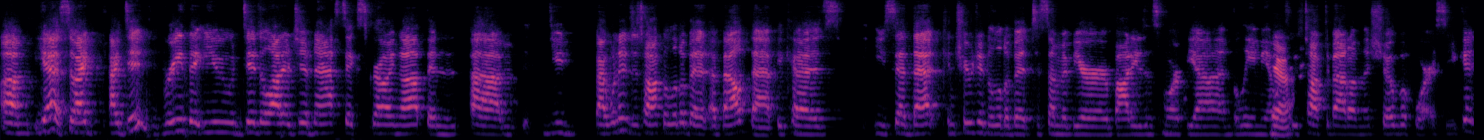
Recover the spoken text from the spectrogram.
Um, yeah, so I I did read that you did a lot of gymnastics growing up, and um, you I wanted to talk a little bit about that because you said that contributed a little bit to some of your body dysmorphia and bulimia, yeah. which we've talked about on the show before. So you can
